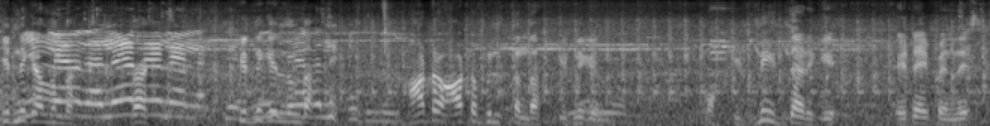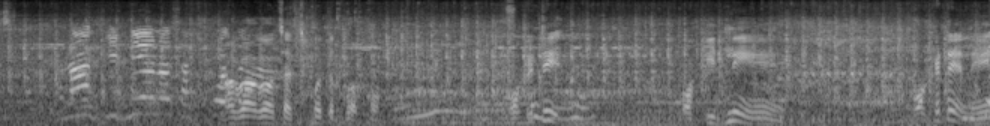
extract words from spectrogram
కిడ్నీకి వెళ్దాం దా. లే, దా, లే, లే, లే. కిడ్నీకి వెళ్దాం దా. కిడ్నీ ఆటో ఆటో పిలుస్తాం దా కిడ్నీకి వెళ్దాం. ఒక కిడ్నీ ఇద్దాడికి. లేట్ అయిపోయింది. అగో అగో చచ్చిపోతారు పాపం. ఒకటి ఒక కిడ్నీ ఒకటేని.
